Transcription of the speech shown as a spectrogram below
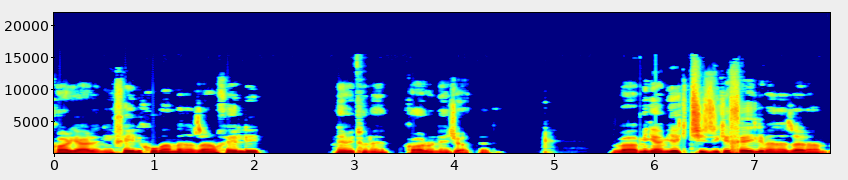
کارگردانی خیلی خوبم به نظرم خیلی نمی‌تونه کار رو نجات بده. و میگم یک چیزی که خیلی به نظرم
